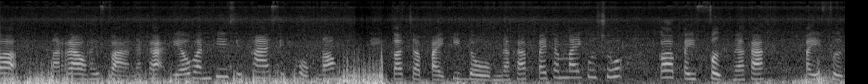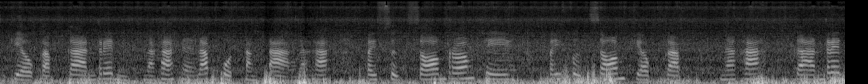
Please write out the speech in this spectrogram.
ก็มาเล่าให้ฟังนะคะ เดี๋ยววันที่ 15-16 น้องปุ๋งอิงก็จะไปที่โดมนะคะ ไปทำไมคุณชูก็ไปฝึกนะคะ ไปฝึกเกี่ยวกับการเล่นนะคะในรับบทต่างๆนะคะ ไปฝึกซ้อมร้องเพลง ไปฝึกซ้อมเกี่ยวกับ นะคะ การเล่น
